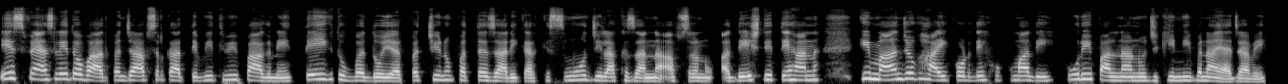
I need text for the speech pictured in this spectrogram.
ਇਸ ਫੈਸਲੇ ਤੋਂ ਬਾਅਦ ਪੰਜਾਬ ਸਰਕਾਰ ਤੇ ਵਿੱਤ ਵਿਭਾਗ ਨੇ 23 ਅਕਤੂਬਰ 2025 ਨੂੰ ਪੱਤਰ ਜਾਰੀ ਕਰਕੇ ਸਮੂਹ ਜ਼ਿਲ੍ਹਾ ਖਜ਼ਾਨਾ ਅਫਸਰਾਂ ਨੂੰ ਆਦੇਸ਼ ਦਿੱਤੇ ਹਨ ਕਿ ਮਾਨਯੋਗ ਹਾਈ ਕੋਰਟ ਦੇ ਹੁਕਮਾਂ ਦੀ ਪੂਰੀ ਪਾਲਣਾ ਨੂੰ ਯਕੀਨੀ ਬਣਾਇਆ ਜਾਵੇ।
